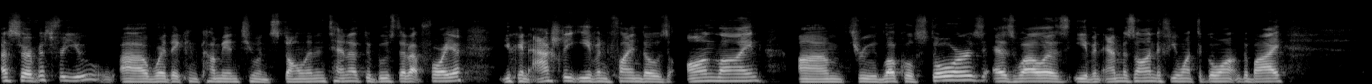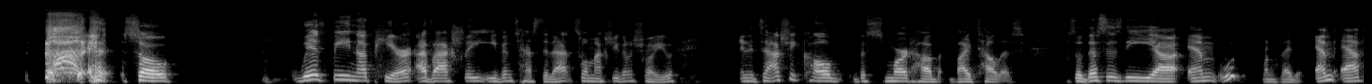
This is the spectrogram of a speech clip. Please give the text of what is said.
a service for you uh, where they can come in to install an antenna to boost it up for you. You can actually even find those online um, through local stores as well as even Amazon if you want to go out and to buy. so with being up here, I've actually even tested that. So I'm actually going to show you and it's actually called the Smart Hub by TELUS. So this is the uh, M, whoop, wrong side, MF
